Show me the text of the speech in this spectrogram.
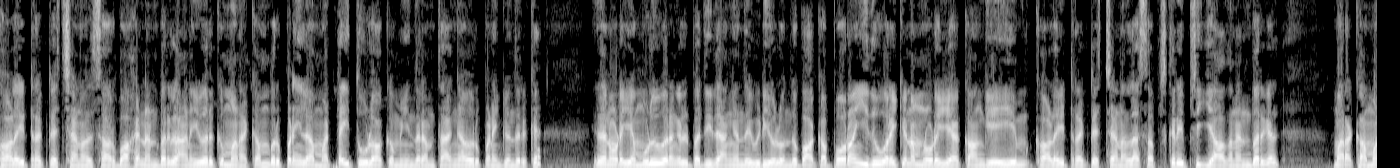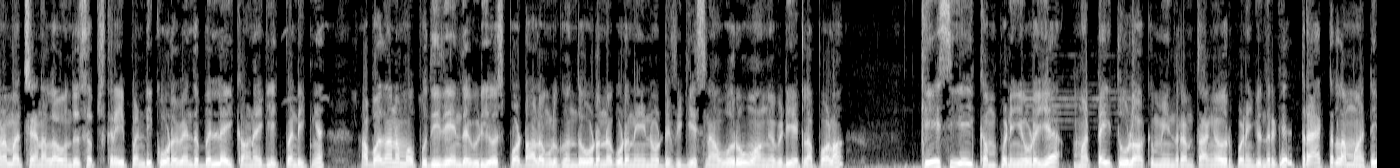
காலை டிராக்டர் சேனல் சார்பாக நண்பர்கள் அனைவருக்கும் வணக்கம். விற்பனையில் மட்டை தூளாக்கும் இயந்திரம் தாங்க விற்பனைக்கு வந்திருக்கு. இதனுடைய முழு விவரங்கள் பற்றி தாங்க இந்த வீடியோவில் வந்து பார்க்க போகிறோம் இது வரைக்கும் நம்மளுடைய காங்கேயம் காலை டிராக்டர் சேனலை சப்ஸ்கிரைப் செய்யாத நண்பர்கள் மறக்காமல் நம்ம சேனலை வந்து சப்ஸ்கிரைப் பண்ணி கூடவே இந்த பெல் ஐக்கானை கிளிக் பண்ணிக்கங்க. அப்போ தான் நம்ம புதிதே இந்த வீடியோஸ் போட்டாலும் உங்களுக்கு வந்து உடனுக்குடனே நோட்டிஃபிகேஷனாக வரும். வாங்க வீடியோக்கில் போகலாம் கேசிஐ கம்பெனியுடைய மட்டை தூளாக்கும் இயந்திரம் தாங்க விற்பனைக்கு வந்திருக்கு. டிராக்டரில் மாட்டி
